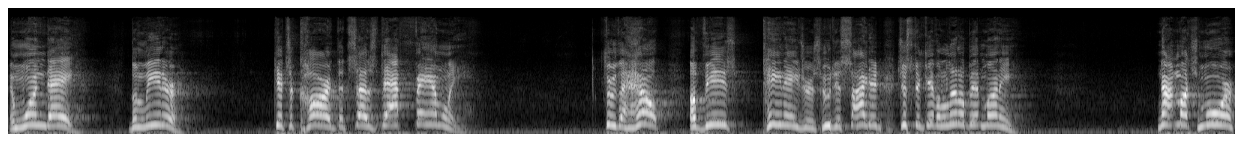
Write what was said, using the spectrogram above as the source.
And one day, the leader gets a card that says, That family, through the help of these teenagers who decided just to give a little bit money, not much more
